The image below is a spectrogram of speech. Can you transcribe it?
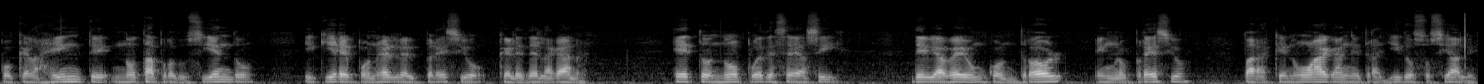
porque la gente no está produciendo y quiere ponerle el precio que le dé la gana. Esto no puede ser así. Debe haber un control en los precios para que no hagan estallidos sociales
